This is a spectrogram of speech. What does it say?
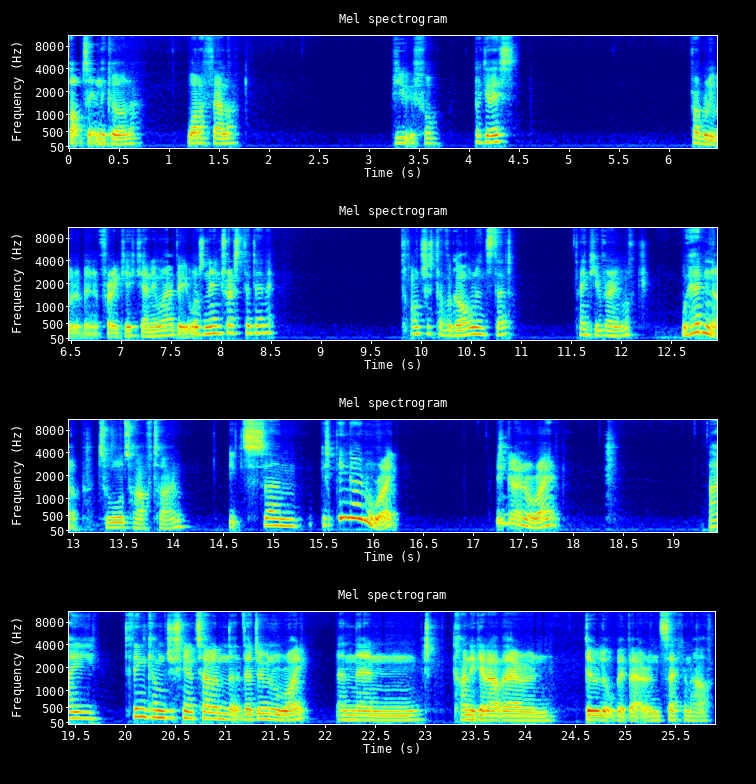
Popped it in the corner. What a fella. Beautiful. Look at this. Probably would have been a free kick anyway, but he wasn't interested in it. I'll just have a goal instead. Thank you very much. We're heading up towards half time. It's um it's been going alright. Been going alright. I think I'm just going to tell them that they're doing all right and then kind of get out there and do a little bit better in the second half.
